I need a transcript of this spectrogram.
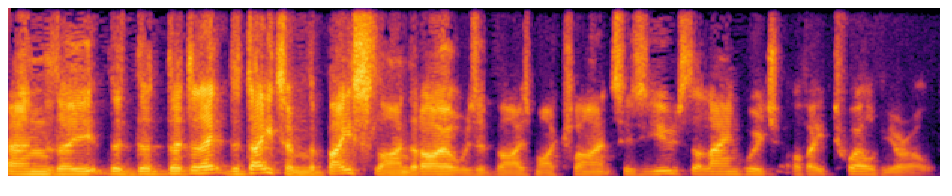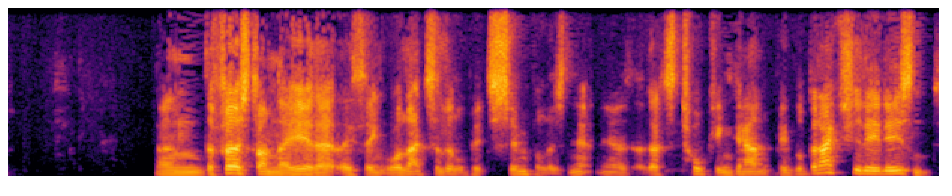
And the, the, the, the, the datum, the baseline that I always advise my clients is use the language of a 12 year old. And the first time they hear that, they think, well, that's a little bit simple, isn't it? You know, that's talking down to people. But actually, it isn't.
